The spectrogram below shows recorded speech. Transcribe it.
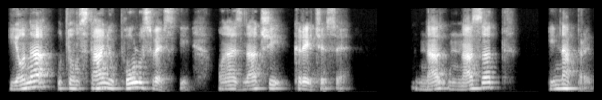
I ona u tom stanju polusvesti, ona znači kreće se na, nazad i napred.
